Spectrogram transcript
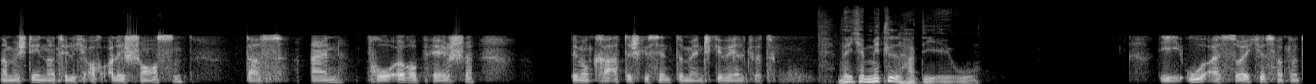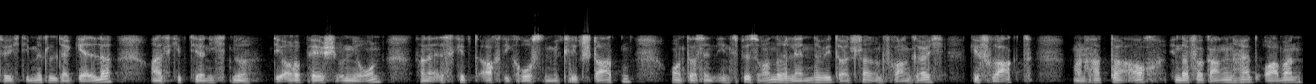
dann bestehen natürlich auch alle Chancen, dass ein proeuropäischer, demokratisch gesinnter Mensch gewählt wird. Welche Mittel hat die EU? Die EU als solches hat natürlich die Mittel der Gelder, aber es gibt ja nicht nur die Europäische Union, sondern es gibt auch die großen Mitgliedstaaten und da sind insbesondere Länder wie Deutschland und Frankreich gefragt. Man hat da auch in der Vergangenheit Orban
